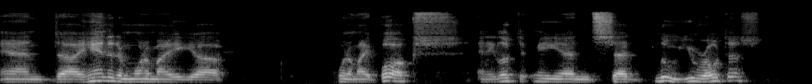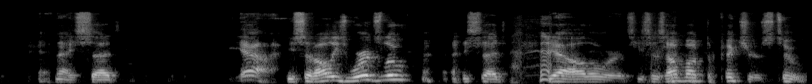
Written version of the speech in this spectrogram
and uh, I handed him one of my uh, one of my books, and he looked at me and said, "Lou, you wrote this?" And I said, Yeah. He said, All these words, Lou? I said, Yeah, all the words. He says, How about the pictures too?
